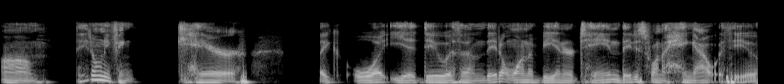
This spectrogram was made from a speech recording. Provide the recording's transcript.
Um they don't even care like what you do with them they don't want to be entertained. They just want to hang out with you.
